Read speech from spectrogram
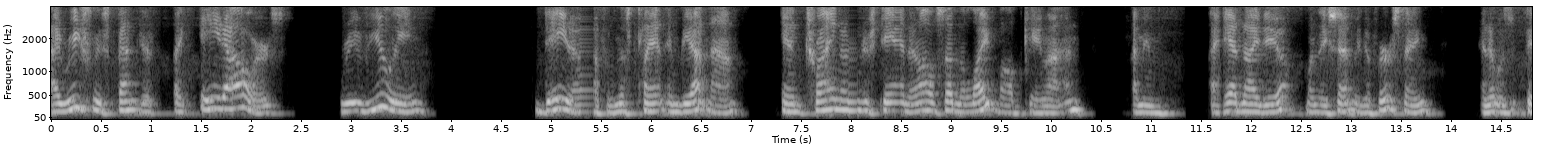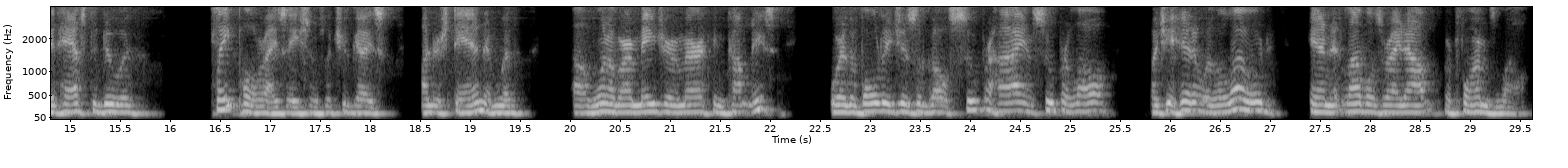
I recently spent just like eight hours reviewing data from this plant in Vietnam and trying to understand. And all of a sudden, the light bulb came on. I mean, I had an idea when they sent me the first thing, and it was it has to do with plate polarizations, which you guys understand, and with uh, one of our major American companies, where the voltages will go super high and super low, but you hit it with a load and it levels right out, performs well.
